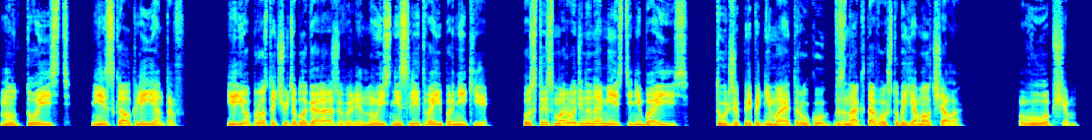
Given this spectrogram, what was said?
Ну, то есть, не искал клиентов. Ее просто чуть облагораживали, ну и снесли твои парники. Кусты смородины на месте, не боись. Тут же приподнимает руку в знак того, чтобы я молчала. В общем,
